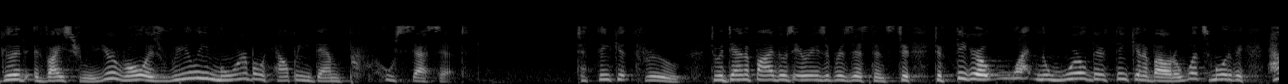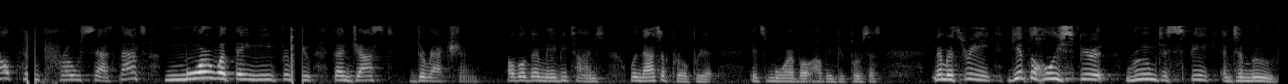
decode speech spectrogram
good advice from you, your role is really more about helping them process it, to think it through, to identify those areas of resistance, to, to figure out what in the world they're thinking about or what's motivating. Help them process. That's more what they need from you than just direction. Although there may be times when that's appropriate. It's more about helping people process. Number three, give the Holy Spirit room to speak and to move.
